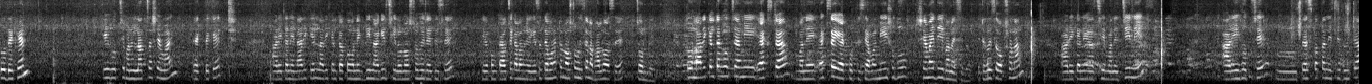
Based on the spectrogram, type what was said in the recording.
তো দেখেন এই হচ্ছে মানে লাচ্চা শ্যামাই, এক প্যাকেট। আর এখানে নারিকেল, নারিকেলটা তো অনেক দিন আগের ছিল, নষ্ট হয়ে যাইতেছে। এরকম কালচে কালার হয়ে গেছে, তেমন একটা নষ্ট হয়েছে না, ভালো আছে, চলবে। তো নারিকেলটা হচ্ছে আমি এক্সট্রা মানে এক্সট্রাই অ্যাড করতেছি। আমার মেয়ে শুধু সেমাই দিয়ে বানাইছিল। এটা হয়েছে অপশনাল আর এখানে আছে মানে চিনি। আর এই হচ্ছে তেজপাতা নিচ্ছি দুইটা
